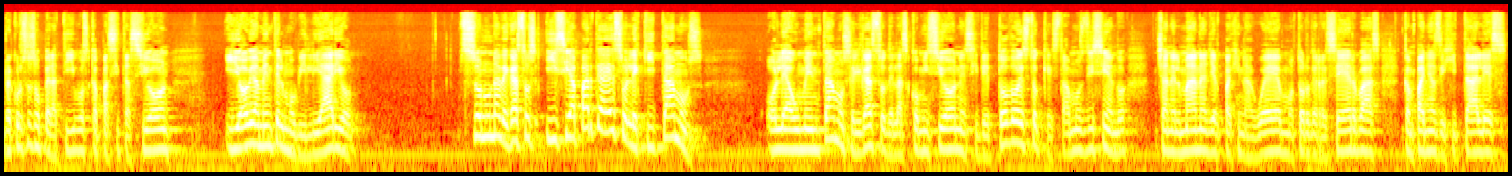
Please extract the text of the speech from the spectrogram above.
recursos operativos, capacitación y obviamente el mobiliario. Son una de gastos y si aparte a eso le quitamos o le aumentamos el gasto de las comisiones y de todo esto que estamos diciendo, channel manager, página web, motor de reservas, campañas digitales.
